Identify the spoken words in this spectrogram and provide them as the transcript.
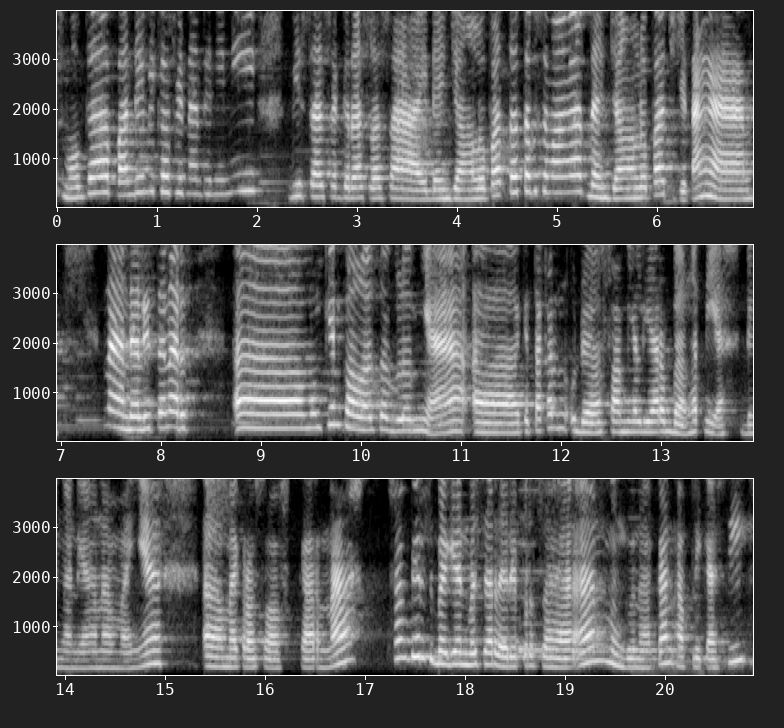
semoga pandemi COVID-19 ini bisa segera selesai. Dan jangan lupa tetap semangat dan jangan lupa cuci tangan. Nah, Anda listeners, uh, mungkin kalau sebelumnya uh, kita kan udah familiar banget nih ya dengan yang namanya uh, Microsoft karena hampir sebagian besar dari perusahaan menggunakan aplikasi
